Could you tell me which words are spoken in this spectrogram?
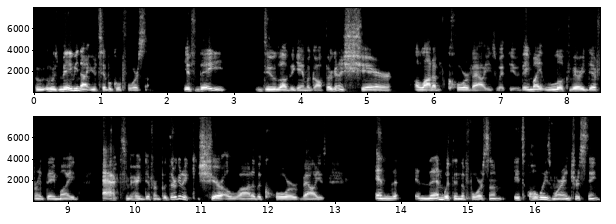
who, who's maybe not your typical foursome, if they do love the game of golf, they're going to share a lot of core values with you. They might look very different, they might act very different, but they're going to share a lot of the core values. And and then within the foursome, it's always more interesting.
